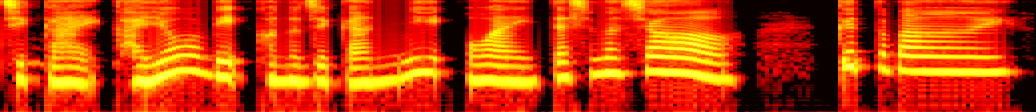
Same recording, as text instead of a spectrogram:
次回火曜日この時間にお会いいたしましょう。グッドバイ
